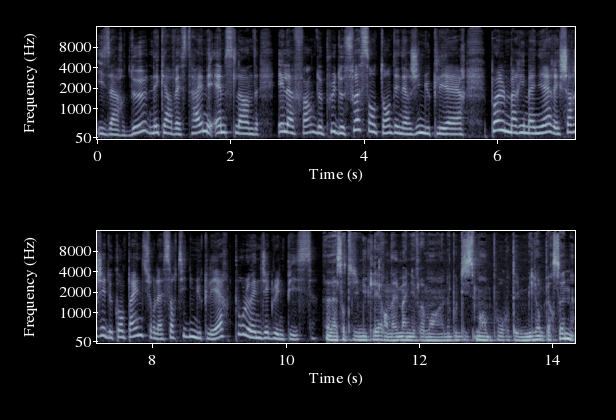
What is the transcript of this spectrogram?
Isar 2, Neckar-Westheim et Et la fin de plus de 60 ans d'énergie nucléaire. Paul-Marie Manière est chargé de campagne sur la sortie du nucléaire pour l'ONG Greenpeace. La sortie du nucléaire en Allemagne est vraiment un aboutissement pour des millions de personnes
